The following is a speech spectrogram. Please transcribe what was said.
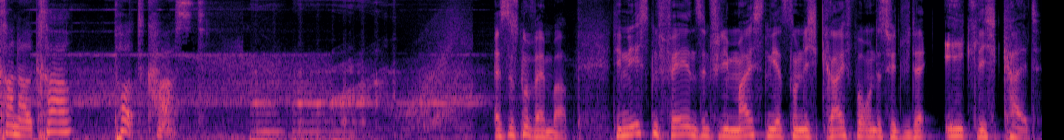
Kanal K Podcast. Es ist November. Die nächsten Ferien sind für die meisten jetzt noch nicht greifbar und es wird wieder eklig kalt.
